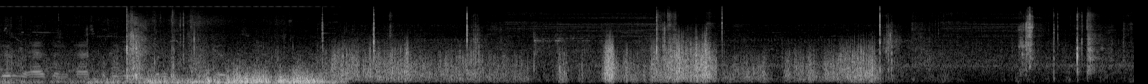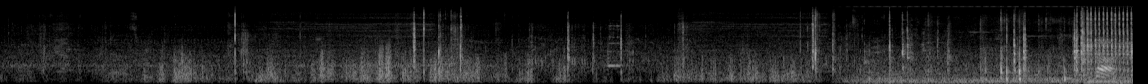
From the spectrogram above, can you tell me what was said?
good as it has been the past couple of years, but it's pretty good this year. Oh.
